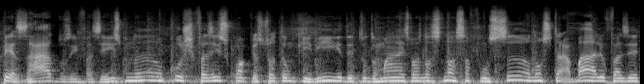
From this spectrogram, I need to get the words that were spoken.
pesados em fazer isso. Não, puxa, fazer isso com uma pessoa tão querida e tudo mais, mas nossa, nossa função, nosso trabalho, fazer.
